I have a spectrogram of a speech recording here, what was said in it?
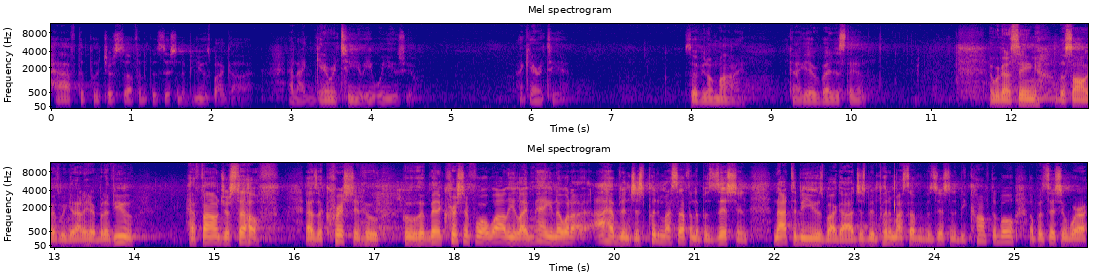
Have to put yourself in a position to be used by God. And I guarantee you, He will use you. I guarantee it. So if you don't mind, can I get everybody to stand? And we're going to sing the song as we get out of here. But if you have found yourself as a Christian who, who have been a Christian for a while, you're like, man, you know what? I, I have been just putting myself in a position not to be used by God. I've just been putting myself in a position to be comfortable, a position where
